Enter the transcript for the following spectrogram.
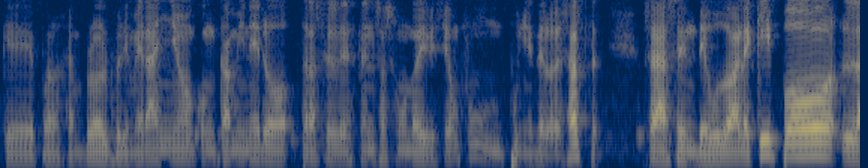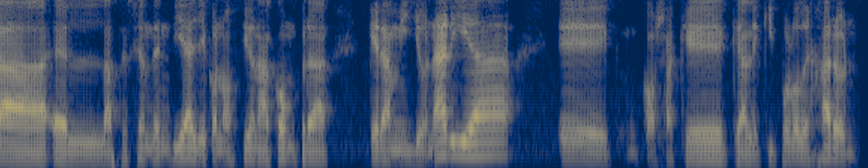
que, por ejemplo el primer año con Caminero tras el descenso a segunda división fue un puñetero desastre. O sea, se endeudó al equipo, la, la cesión de Ndiaye conoció una compra que era millonaria, eh, cosas que, que al equipo lo dejaron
